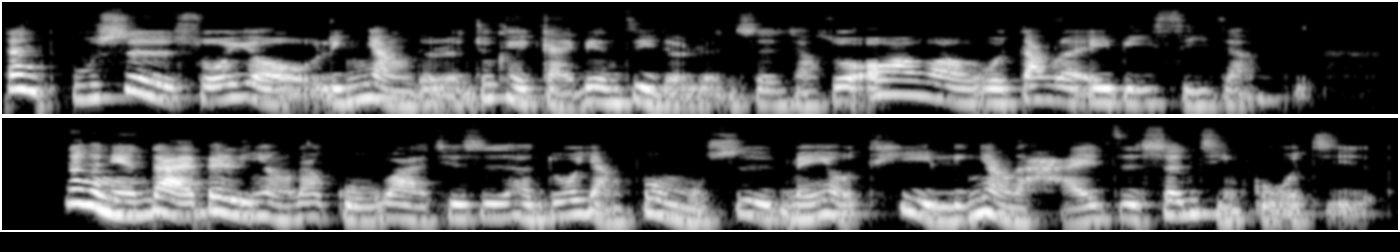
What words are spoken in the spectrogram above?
但不是所有领养的人就可以改变自己的人生，想说哇哇，我当了 A B C 这样子。那个年代被领养到国外，其实很多养父母是没有替领养的孩子申请国籍的。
